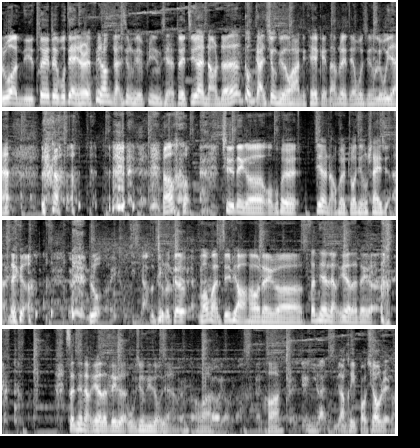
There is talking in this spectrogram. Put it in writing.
如果你对这部电影也非常感兴趣，并且对金院长人更感兴趣的话，你可以给咱们这节目进行留言，然后去那个我们会金院长会酌情筛选那个，如可以出机票，就是跟往返机票，还有这个三天两夜的这个 三天两夜的这个五星级酒店，好吧？有有有。好啊，这医院我们医院可以报销这个，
